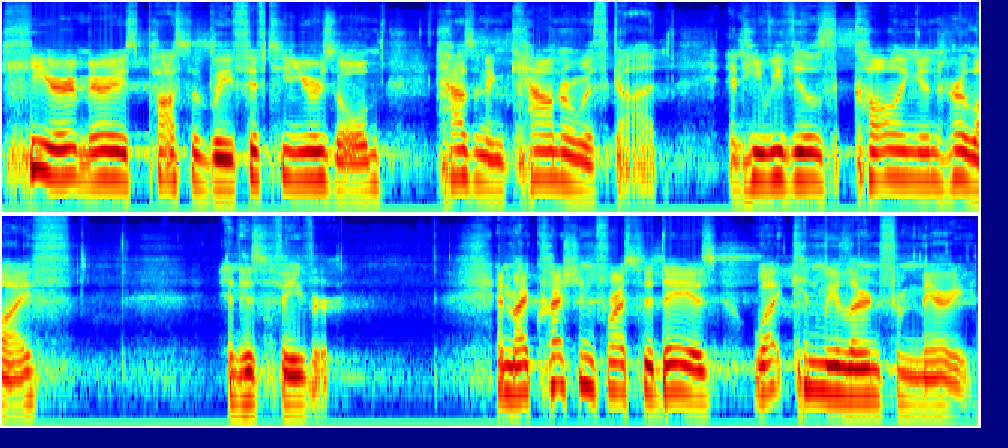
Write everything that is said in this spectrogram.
Here, Mary is possibly 15 years old, has an encounter with God, and he reveals calling in her life in his favor. And my question for us today is what can we learn from Mary?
